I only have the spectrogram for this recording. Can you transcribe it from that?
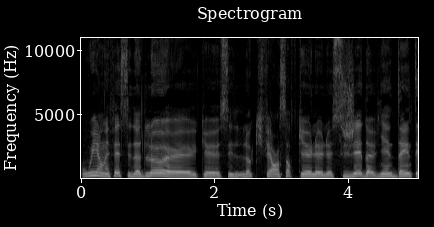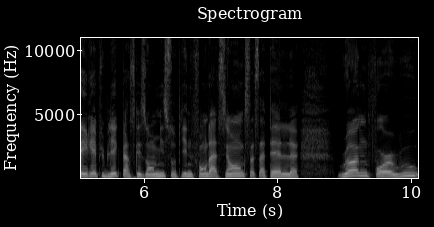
Oui, en effet, c'est de là euh, que c'est là qui fait en sorte que le, sujet devient d'intérêt public parce qu'ils ont mis sur pied une fondation, que ça s'appelle Run for Rue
